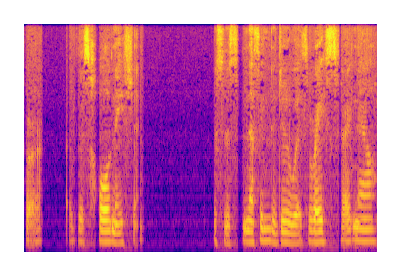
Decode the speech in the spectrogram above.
for this whole nation. This has nothing to do with race right now.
